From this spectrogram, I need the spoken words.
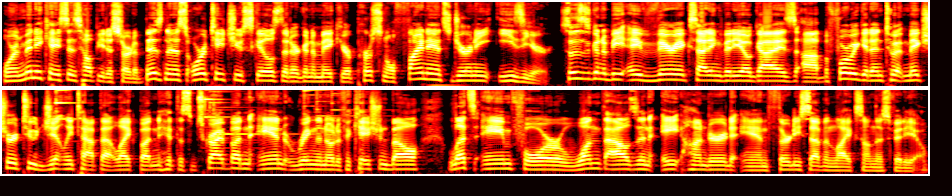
or in many cases, help you to start a business or teach you skills that are going to make your personal finance journey easier. So this is going to be a very exciting video, guys. Uh, before we get into it, make sure to gently tap that like button, hit the subscribe button, and ring the notification bell. Let's aim for 1,837 likes likes on this video.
